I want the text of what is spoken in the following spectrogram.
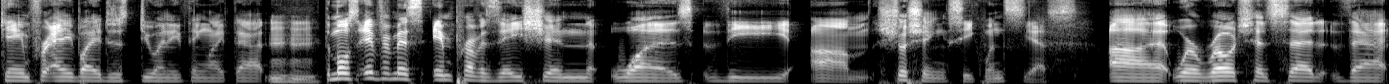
game for anybody to just do anything like that. Mm-hmm. The most infamous improvisation was the um, shushing sequence Yes. Uh, where Roach had said that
